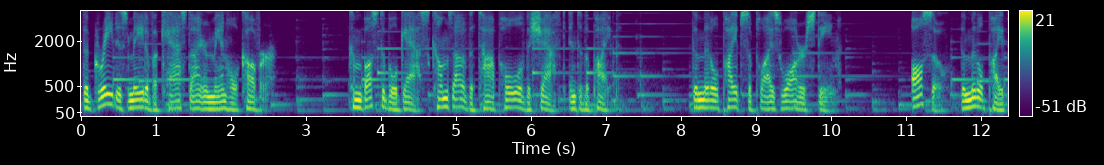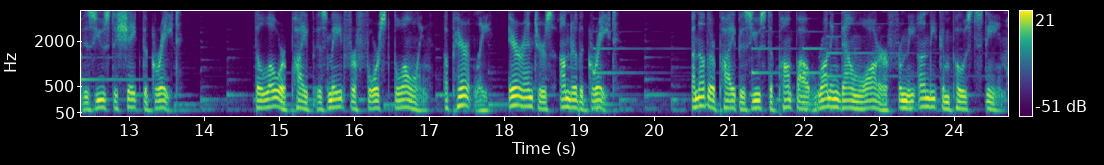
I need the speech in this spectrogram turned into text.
The grate is made of a cast iron manhole cover combustible gas comes out of the top hole of the shaft into the pipe. The middle pipe supplies water steam. Also, the middle pipe is used to shake the grate. The lower pipe is made for forced blowing, apparently, air enters under the grate. Another pipe is used to pump out running down water from the undecomposed steam.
